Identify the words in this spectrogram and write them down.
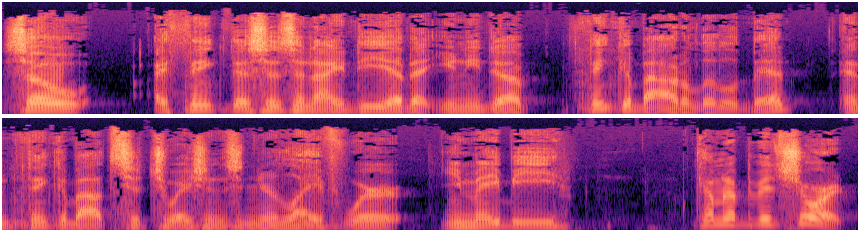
So I think this is an idea that you need to think about a little bit and think about situations in your life where you may be coming up a bit short.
